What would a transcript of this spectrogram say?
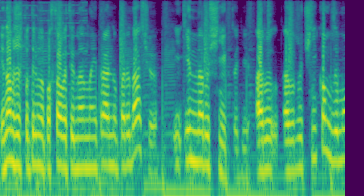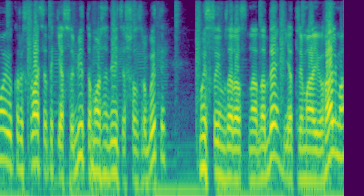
І нам же ж потрібно поставити на нейтральну передачу і, і на ручник тоді. А, а ручником зимою користуватися таке собі, то можна дивіться, що зробити. Ми стоїмо зараз на, на Д, я тримаю гальма.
